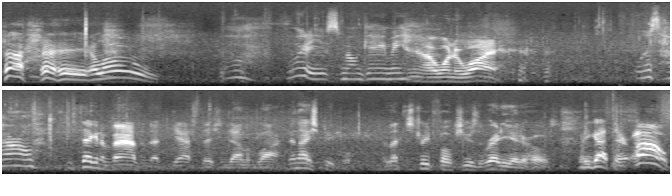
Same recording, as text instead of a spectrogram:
Hey, hello. Oh, boy, Do you smell gamey. Yeah, I wonder why. Where's Harold? He's taking a bath at that gas station down the block. They're nice people. They let the street folks use the radiator hose. What do you got there? Oh,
